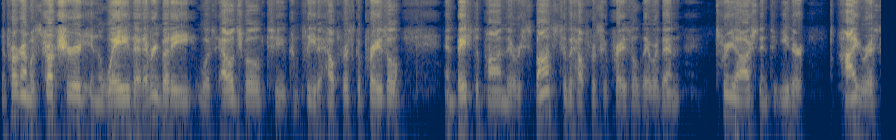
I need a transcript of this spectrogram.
The program was structured in the way that everybody was eligible to complete a health risk appraisal and based upon their response to the health risk appraisal, they were then triaged into either high risk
